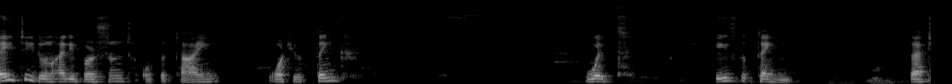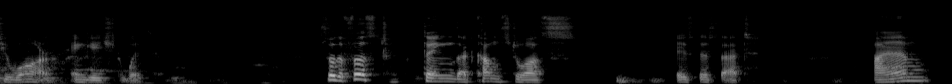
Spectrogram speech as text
80 to 90 percent of the time, what you think with is the thing that you are engaged with. So, the first thing that comes to us is this that I am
